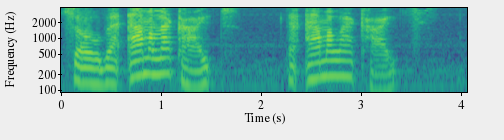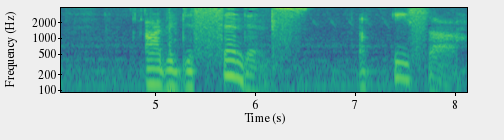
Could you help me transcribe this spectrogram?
So the Amalekite, the Amalekites are the descendants of Esau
